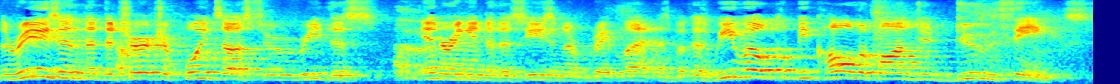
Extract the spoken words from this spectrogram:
The reason that the church appoints us to read this entering into the season of Great Lent is because we will be called upon to do things.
